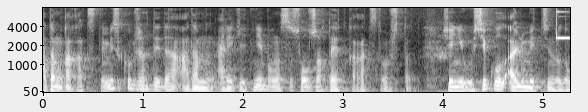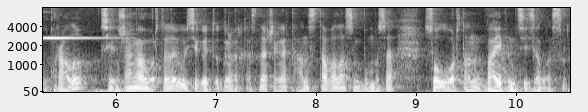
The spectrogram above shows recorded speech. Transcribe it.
адамға қатысты емес көп жағдайда адамның әрекетіне болмаса сол жағдаятқа қатысты болып жатады және өсек ол әлеуметтенудің құралы. Сен жаңа ортада өсек айтудың арқасында жаңа таныс таба аласың. Болмаса сол ортаның вайбын сезе аласың.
